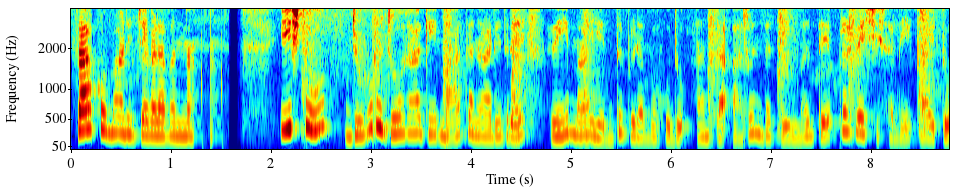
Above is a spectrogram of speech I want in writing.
ಸಾಕು ಮಾಡಿ ಜಗಳವನ್ನು ಇಷ್ಟು ಜೋರು ಜೋರಾಗಿ ಮಾತನಾಡಿದರೆ ರೀಮಾ ಎದ್ದು ಬಿಡಬಹುದು ಅಂತ ಅರುಂಧತಿ ಮಧ್ಯೆ ಪ್ರವೇಶಿಸಬೇಕಾಯಿತು.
